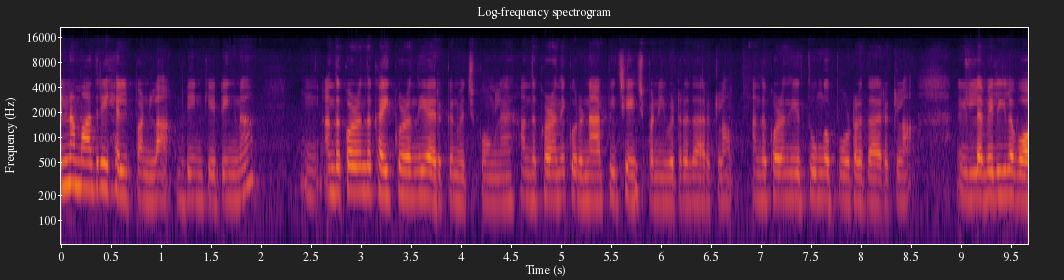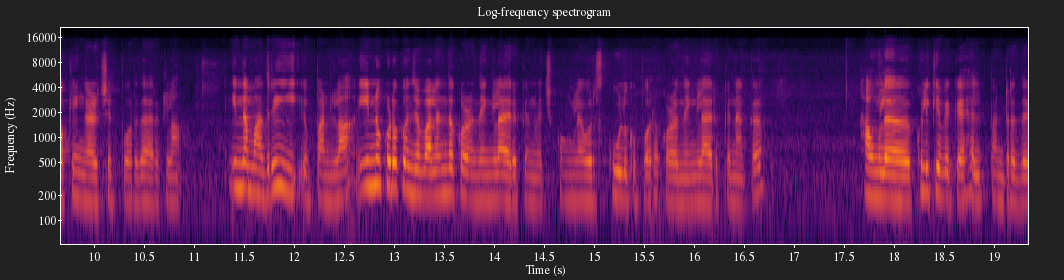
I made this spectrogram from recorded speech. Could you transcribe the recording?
என்ன மாதிரி ஹெல்ப் பண்ணலாம் அப்படின்னு கேட்டிங்கன்னா அந்த குழந்தை கை குழந்தையாக இருக்குன்னு வச்சுக்கோங்களேன். அந்த குழந்தைக்கு ஒரு நாப்பி சேஞ்ச் பண்ணி விடுறதா இருக்கலாம். அந்த குழந்தைய தூங்க போடுறதா இருக்கலாம். இல்லை வெளியில் வாக்கிங் அழைச்சிட்டு போகிறதா இருக்கலாம். இந்த மாதிரி பண்ணலாம். இன்னும் கூட கொஞ்சம் வளர்ந்த குழந்தைங்களா இருக்குன்னு வச்சுக்கோங்களேன். ஒரு ஸ்கூலுக்கு போகிற குழந்தைங்களா இருக்குனாக்க அவங்கள குளிக்க வைக்க ஹெல்ப் பண்ணுறது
